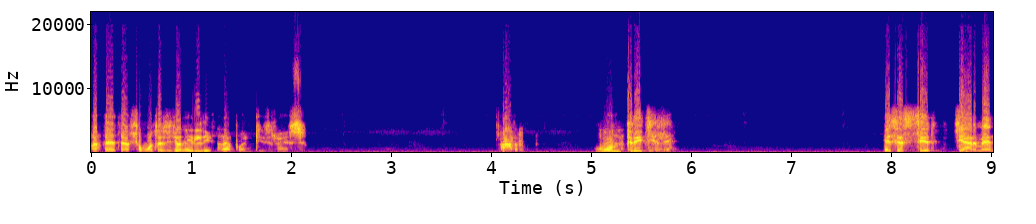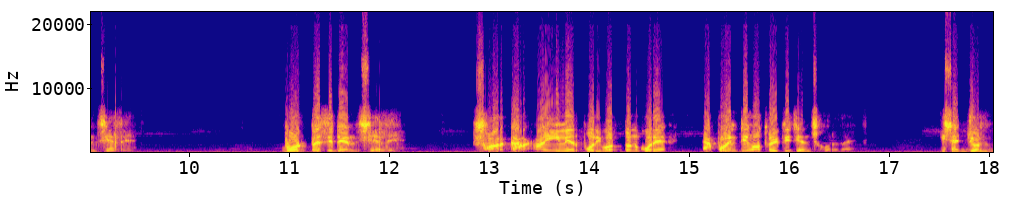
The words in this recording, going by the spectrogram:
পাঁচ হাজার চারশো পঁচাশি জন ইলিগাল অ্যাপয়েন্টিস রয়েছে আর মন্ত্রী জেলে এসএসসির চেয়ারম্যান জেলে বোর্ড প্রেসিডেন্ট জেলে, সরকার আইনের পরিবর্তন করে অ্যাপয়েন্টিং অথরিটি চেঞ্জ করে দেয়। কিসের জন্য?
